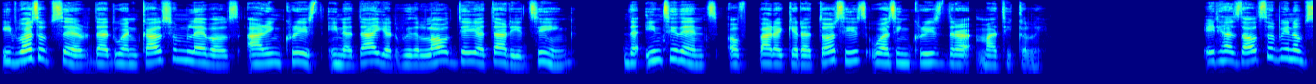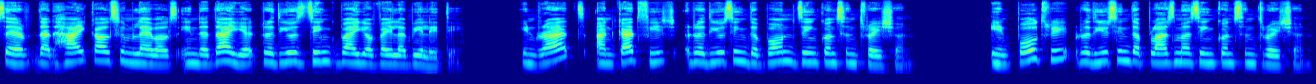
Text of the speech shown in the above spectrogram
it was observed that when calcium levels are increased in a diet with low dietary zinc, the incidence of parakeratosis was increased dramatically. It has also been observed that high calcium levels in the diet reduce zinc bioavailability. In rats and catfish, reducing the bone zinc concentration. In poultry, reducing the plasma zinc concentration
